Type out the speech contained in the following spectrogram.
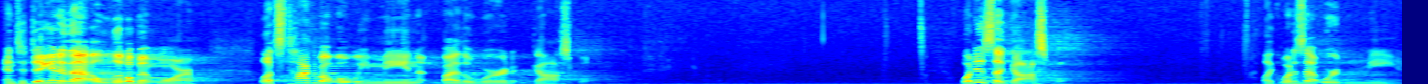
And to dig into that a little bit more, let's talk about what we mean by the word gospel. What is a gospel? Like, what does that word mean?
